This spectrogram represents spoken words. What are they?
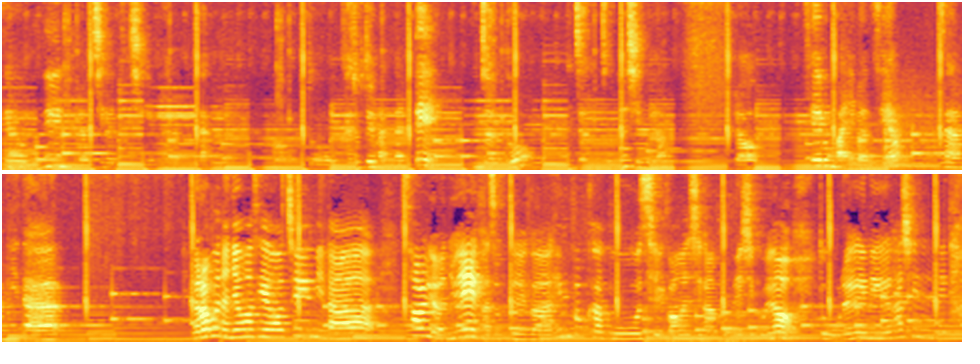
세워보는 그런 시간 되시길 바랍니다. 어, 또 가족들 만날 때 운전도 안전운전 하시고요. 그럼 새해 복 많이 받으세요. 감사합니다. 여러분 안녕하세요. 최입니다. 설 연휴에 가족들과 행복하고 즐거운 시간 보내시고요. 또 올해는 하시는 일 다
